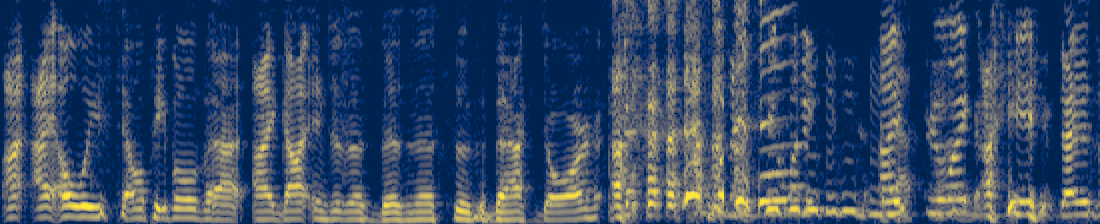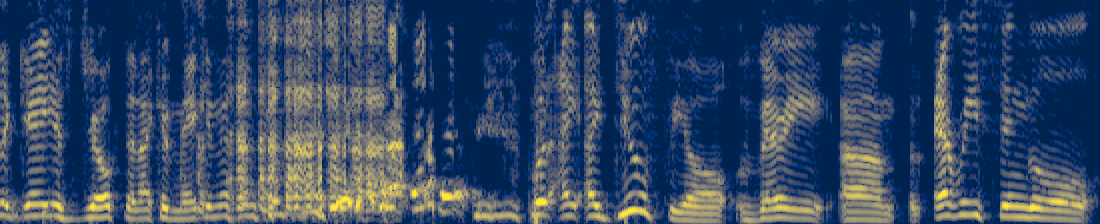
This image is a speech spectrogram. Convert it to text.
I, I always tell people that I got into this business through the back door. but I feel like, I, feel like I, that is the gayest joke that I could make in this instance. but I, I do feel very, um, every single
